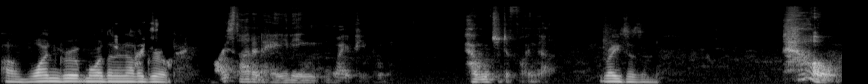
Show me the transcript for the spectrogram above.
Of one group more than another group. If I started hating white people, how would you define that? Racism. How?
